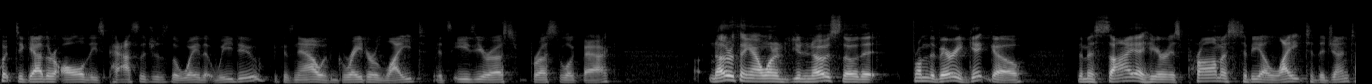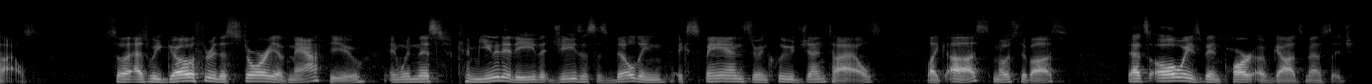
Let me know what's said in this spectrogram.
put together all these passages the way that we do, because now with greater light, it's easier us, for us to look back. Another thing I wanted you to notice, though, that from the very get go, the Messiah here is promised to be a light to the Gentiles. So as we go through the story of Matthew, and when this community that Jesus is building expands to include Gentiles, like us, most of us, that's always been part of God's message.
